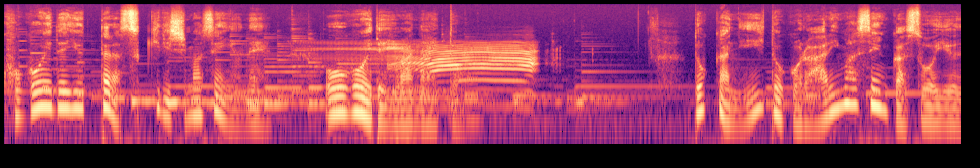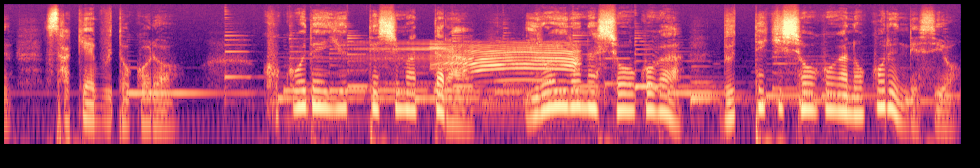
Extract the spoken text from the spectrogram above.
小声で言ったらすっきりしませんよね。大声で言わないと。どっかにいいところありませんか？そういう叫ぶところ。ここで言ってしまったらいろいろな証拠が物的証拠が残るんですよ。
